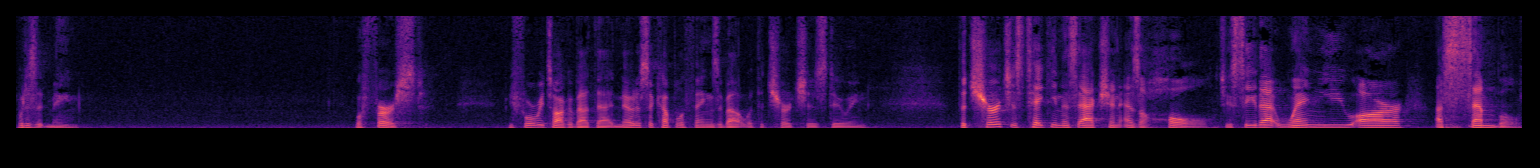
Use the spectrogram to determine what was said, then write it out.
What does it mean? Well, first, before we talk about that, notice a couple of things about what the church is doing. The church is taking this action as a whole. Do you see that? When you are assembled,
